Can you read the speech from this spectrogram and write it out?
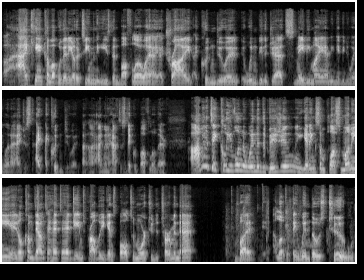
Uh, I can't come up with any other team in the East than Buffalo. I, I, I tried. I couldn't do it. It wouldn't be the Jets. Maybe Miami. Maybe New England. I, I just I, couldn't do it. I, I'm going to have to stick with Buffalo there. I'm going to take Cleveland to win the division, getting some plus money. It'll come down to head-to-head games, probably against Baltimore, to determine that. But look, if they win those two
